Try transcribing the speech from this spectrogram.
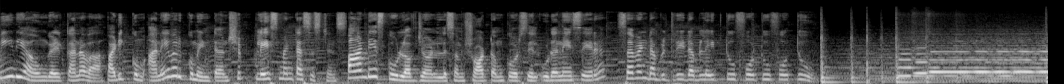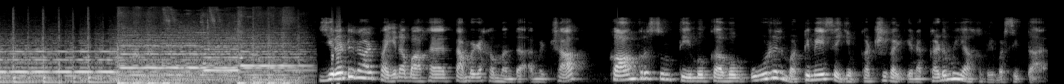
மீடியா உங்கள் கனவா? படிக்கும் அனைவருக்கும் internship placement assistance Pandey school of journalism short term கோர்ஸில் உடனே சேர seven double three double eight two four two four two இரண்டு நாள் பயணமாக தமிழகம் வந்த அமித்ஷா காங்கிரசும் திமுகவும் ஊழல் மட்டுமே செய்யும் கட்சிகள் என கடுமையாக விமர்சித்தார்.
